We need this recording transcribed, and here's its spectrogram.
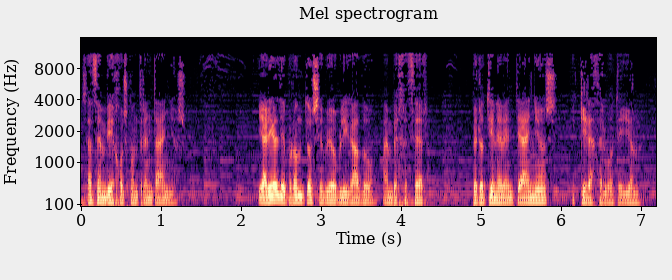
se hacen viejos con 30 años. Y Ariel de pronto se ve obligado a envejecer, pero tiene 20 años y quiere hacer botellón.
